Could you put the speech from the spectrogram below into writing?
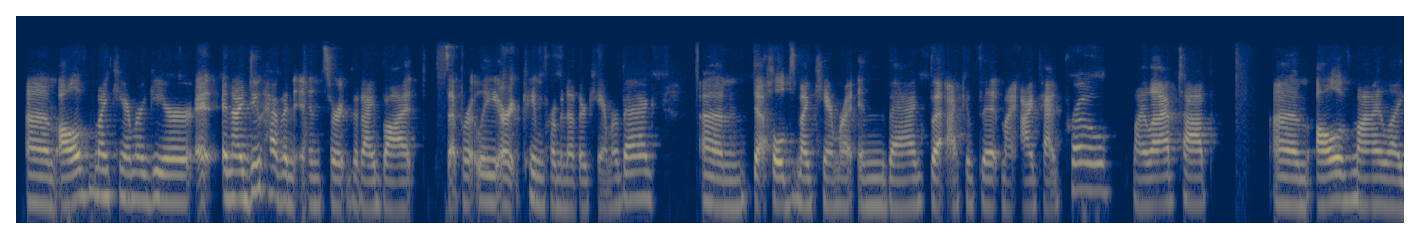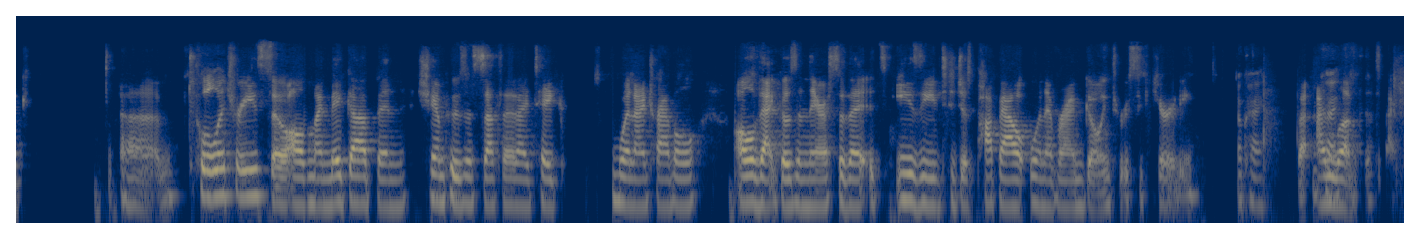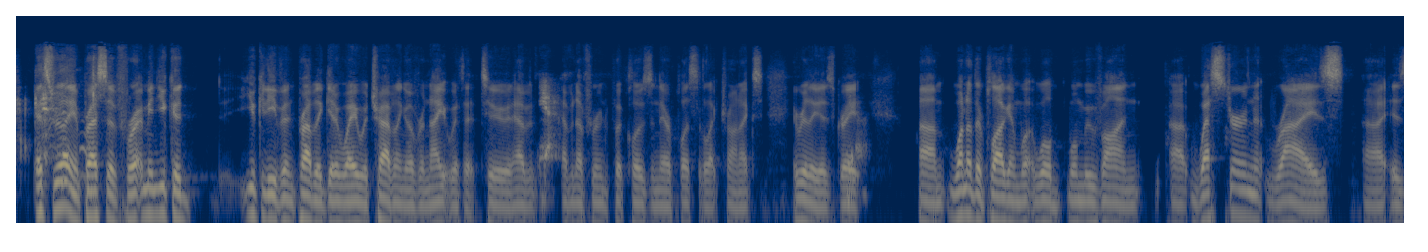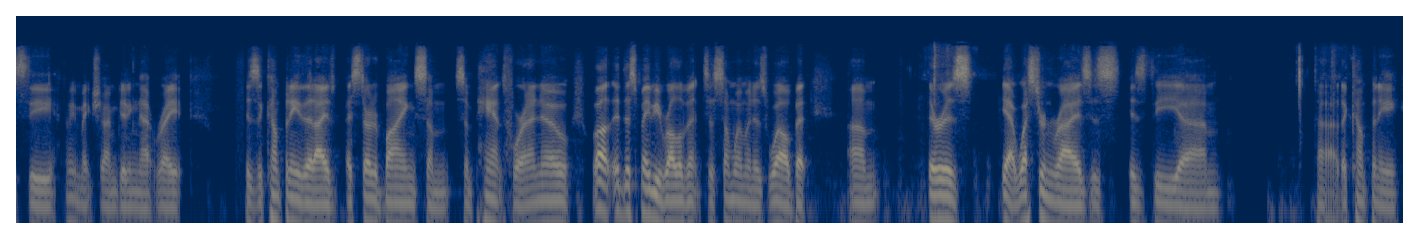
um, all of my camera gear, and I do have an insert that I bought separately, or it came from another camera bag um, that holds my camera in the bag. But I can fit my iPad Pro, my laptop, um, all of my like um, toiletries, so all of my makeup and shampoos and stuff that I take when I travel. All of that goes in there so that it's easy to just pop out whenever I'm going through security. Okay. But I love this backpack. it's really impressive. For I mean, you could you could even probably get away with traveling overnight with it too, and have Yeah. have enough room to put clothes in there plus electronics. It really is great. Um, one other plug, and we'll we'll, we'll move on. Uh, Western Rise uh, is the. Let me make sure I'm getting that right. Is a company that I I started buying some some pants for, and I know well this may be relevant to some women as well, but um, there is yeah Western Rise is is the um, uh, the company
